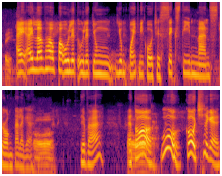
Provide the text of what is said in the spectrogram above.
Okay. I I love how paulit-ulit yung yung point ni coach is 16 man strong talaga. Oo. 'Di ba? Ito. Woo, coach, sige.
